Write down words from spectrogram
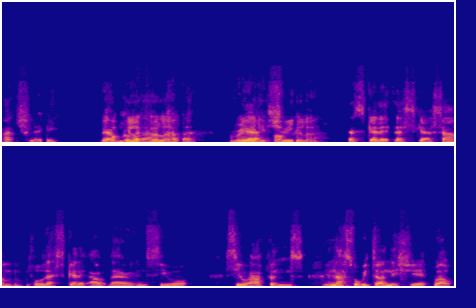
actually, we haven't Popular colour. colour. Really Yeah, should we- popular. Let's get it. Let's get a sample. Let's get it out there and see what see what happens." Yeah. And that's what we've done this year. Well,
